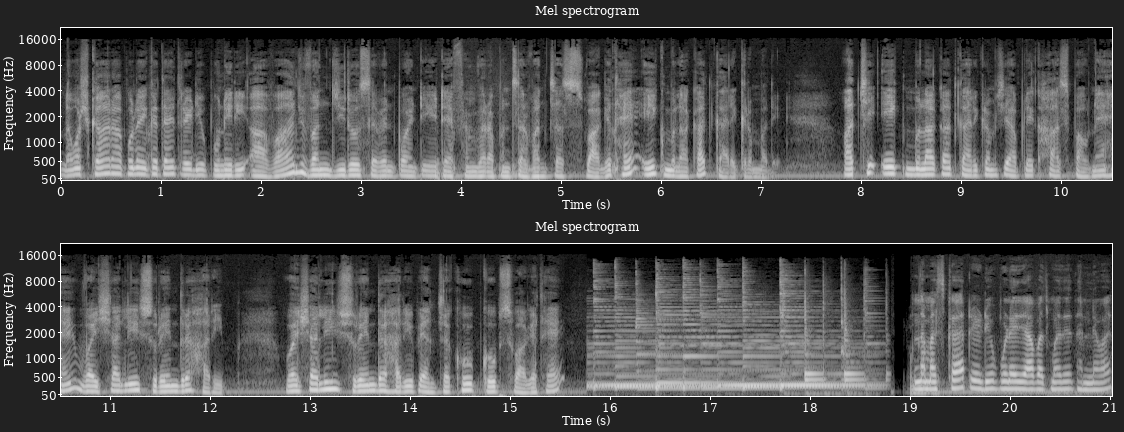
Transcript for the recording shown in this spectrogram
नमस्कार आपण ऐकत आहेत radio Puneri Awaaz one zero seven point eight F एमवर आपण सर्वांचं स्वागत आहे एक मुलाखत कार्यक्रममध्ये. आजची एक मुलाखत कार्यक्रमचे आपले खास पाहुणे आहे वैशाली सुरेंद्र हरीप. वैशाली सुरेंद्र हरीप यांचं खूप खूप स्वागत आहे नमस्कार रेडिओ पुणे या आवाजमध्ये धन्यवाद.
